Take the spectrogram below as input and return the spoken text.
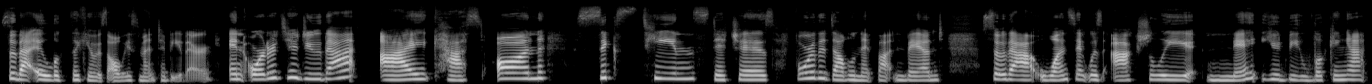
so that it looked like it was always meant to be there. In order to do that, I cast on 16 stitches for the double knit button band so that once it was actually knit, you'd be looking at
